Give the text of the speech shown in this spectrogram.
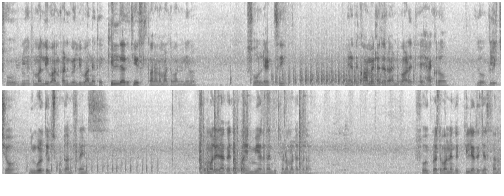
సో నేనైతే మళ్ళీ వాని కాడికి వెళ్ళి వాడిని అయితే కిల్ అది చేస్తానమాట వాడిని నేను. సో లెట్స్ మీరైతే కామెంట్ అయితే రాయండి వాడైతే హ్యాకరో ఇదో గ్లిచ్చో నేను కూడా తెలుసుకుంటాను ఫ్రెండ్స్ సో మళ్ళీ నాకైతే ఒక ఎనిమిది అయితే కనిపించాడు అనమాట అక్కడ. సో ఇప్పుడైతే వాడిని అయితే కిల్ అయితే చేస్తాను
